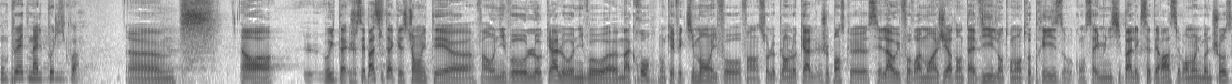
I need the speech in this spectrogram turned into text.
on peut être mal poli, quoi. Euh, alors, euh, oui, je ne sais pas si ta question était euh, enfin, au niveau local ou au niveau euh, macro. Donc, effectivement, il faut, enfin, sur le plan local, je pense que c'est là où il faut vraiment agir dans ta ville, dans ton entreprise, au conseil municipal, etc. C'est vraiment une bonne chose.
